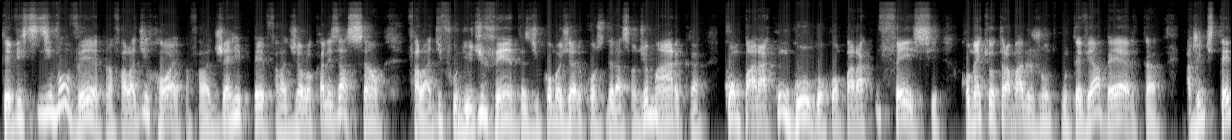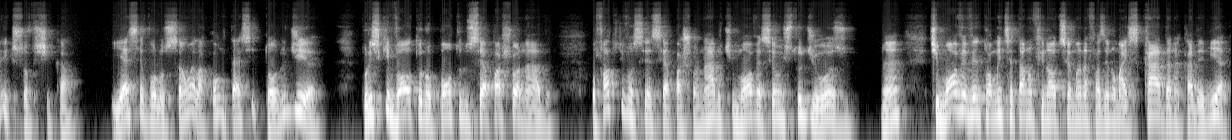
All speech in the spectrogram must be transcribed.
teve que se desenvolver para falar de ROI, para falar de GRP, falar de geolocalização, falar de funil de vendas, de como eu gero consideração de marca, comparar com o Google, comparar com o Face, como é que eu trabalho junto com TV aberta. A gente teve que sofisticar. E essa evolução ela acontece todo dia. Por isso que volto no ponto do ser apaixonado. O fato de você ser apaixonado te move a ser um estudioso. Né? Te move eventualmente você estar tá no final de semana fazendo uma escada na academia.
